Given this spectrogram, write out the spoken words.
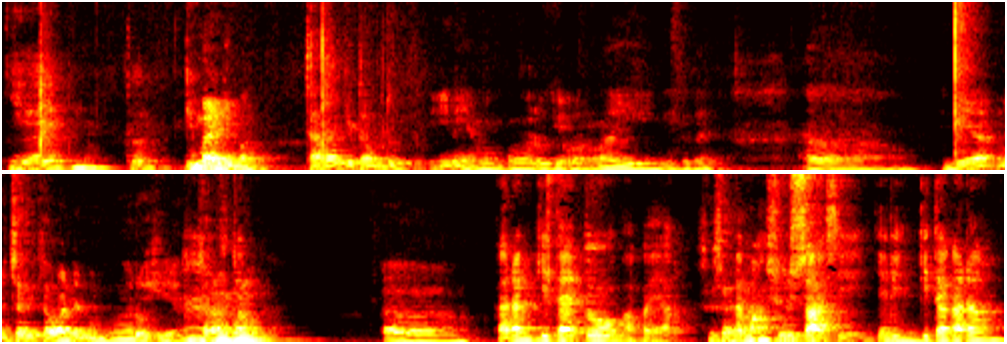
iya ya betul Gimana nih bang cara kita untuk ini ya mempengaruhi orang lain gitu kan? Eh, intinya mencari kawan dan mempengaruhi ya. Hmm, Karena betul. memang eh, kadang kita itu apa ya susah. ya? memang susah sih jadi kita kadang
